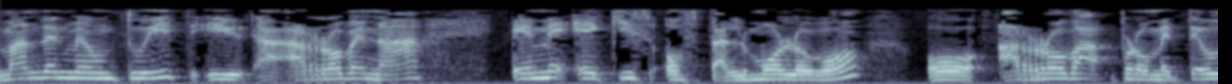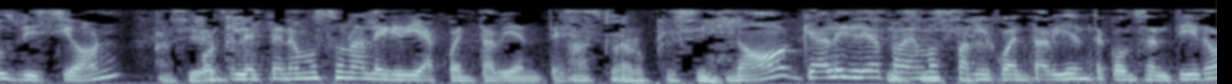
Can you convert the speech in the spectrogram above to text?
Mándenme un tweet y a- arroben a MX Oftalmólogo o arroba Prometeus Visión, porque les tenemos una alegría, cuentavientes. Ah, claro que sí. ¿No? ¿Qué alegría Sí, traemos sí, sí. para el cuentaviente consentido?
